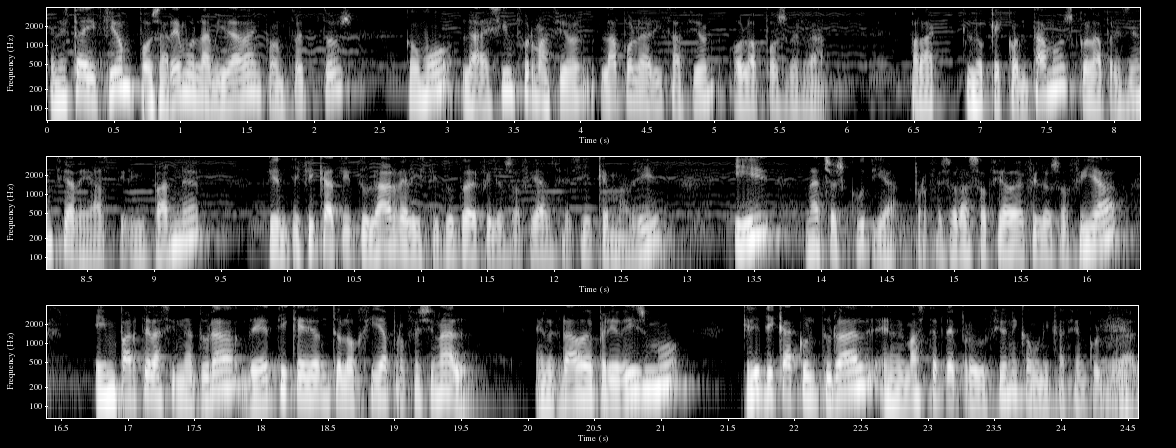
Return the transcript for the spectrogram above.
En esta edición posaremos la mirada en conceptos como la desinformación, la polarización o la posverdad, para lo que contamos con la presencia de Astrid Partner, científica titular del Instituto de Filosofía del CSIC en Madrid, y Nacho Escutia, profesor asociado de Filosofía e imparte la asignatura de Ética y Deontología Profesional el grado de Periodismo, Crítica Cultural en el máster de Producción y Comunicación Cultural.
